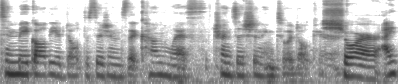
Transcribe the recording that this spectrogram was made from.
to make all the adult decisions that come with transitioning to adult care? Sure. I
